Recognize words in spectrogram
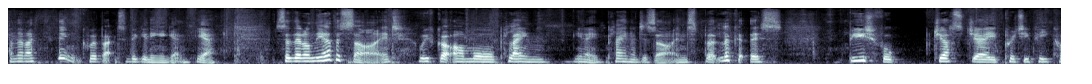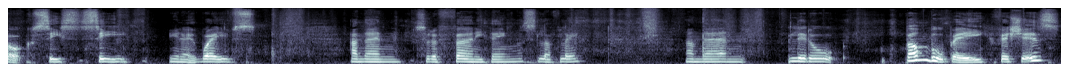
And then I think we're back to the beginning again. Yeah. So then on the other side, we've got our more plain you know, plainer designs. But look at this beautiful Just Jade Pretty Peacock sea, sea you know, waves. And then sort of ferny things, lovely. And then little bumblebee fishes.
